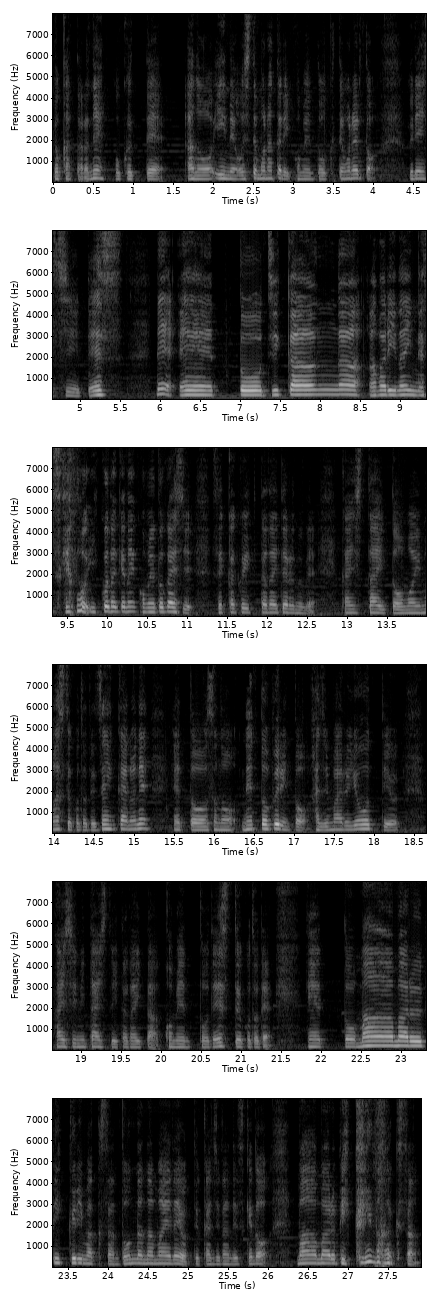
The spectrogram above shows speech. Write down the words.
よかったらね、送って、あの、いいねを押してもらったり、コメントを送ってもらえると嬉しいです。で、えー、っと、時間があまりないんですけど、一個だけね、コメント返し、せっかくいただいてるので、返したいと思います。ということで、前回のね、えっと、その、ネットプリント始まるよっていう配信に対していただいたコメントです。ということで、えっと、まーまるびっくりマークさん、どんな名前だよっていう感じなんですけど、まーまるびっくりマークさん、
